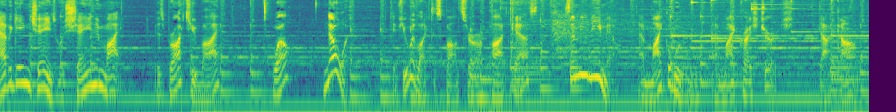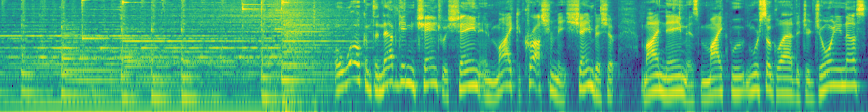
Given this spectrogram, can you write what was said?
Navigating Change with Shane and Mike is brought to you by, well, no one. If you would like to sponsor our podcast, send me an email at michaelwooten at mychristchurch.com. Well, welcome to Navigating Change with Shane and Mike. Across from me, Shane Bishop. My name is Mike Wooten. We're so glad that you're joining us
